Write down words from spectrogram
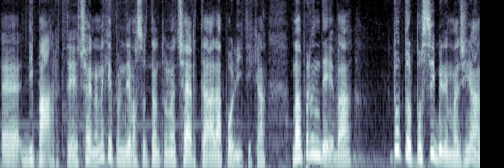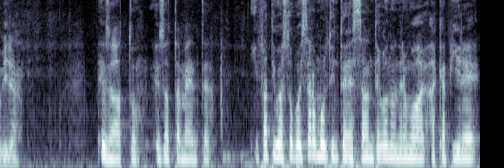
eh, di parte, cioè non è che prendeva soltanto una certa ala politica, ma prendeva tutto il possibile immaginabile. Esatto, esattamente. Infatti questo poi sarà molto interessante quando andremo a, a capire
